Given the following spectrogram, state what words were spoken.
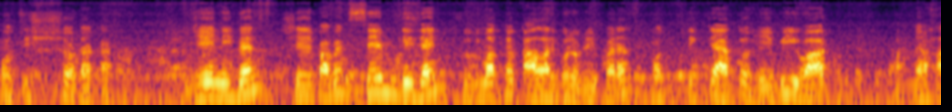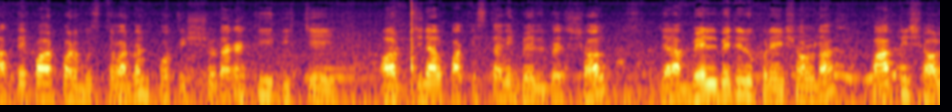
পঁচিশশো টাকা। যে নিবেন, সে পাবেন সেম ডিজাইন শুধুমাত্র কালারগুলো ডিফারেন্স প্রত্যেকটা এত হেভি ওয়ার্ক আপনার হাতে পাওয়ার পরে বুঝতে পারবেন পঁচিশশো টাকা কি দিচ্ছে এই অরিজিনাল পাকিস্তানি বেলভেট শল যারা বেলভেটের উপরে এই শলটা পার্টি শল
